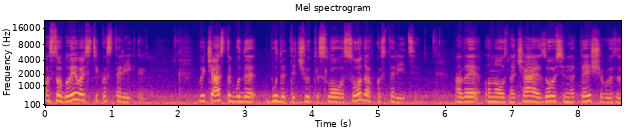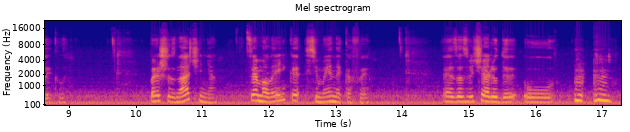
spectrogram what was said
Особливості Коста-Ріки. Ви часто буде, будете чути слово сода в Коста-Ріці, але воно означає зовсім не те, що ви звикли. Перше значення це маленьке сімейне кафе. Е, Зазвичай люди у...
